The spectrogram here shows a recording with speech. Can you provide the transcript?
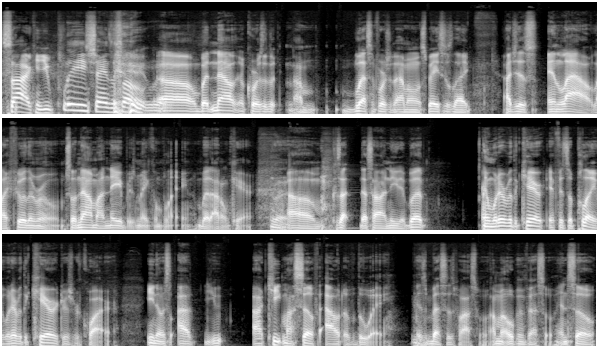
sorry, can you please change the song? Uh, but now, of course, I'm blessed and fortunate to have my own spaces. Like, I just and loud, like fill the room. So now my neighbors may complain, but I don't care because right. um, that's how I need it. But and whatever the character, if it's a play, whatever the characters require, you know, I you I keep myself out of the way mm-hmm. as best as possible. I'm an open vessel, and so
